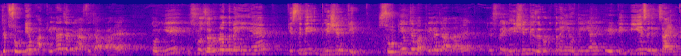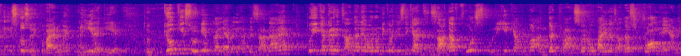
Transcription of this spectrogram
जब सोडियम अकेला जब यहाँ से जाता है तो ये इसको ज़रूरत नहीं है किसी भी इग्निशन की। सोडियम जब अकेला जाता है तो इसको इग्निशन की ज़रूरत नहीं होती, यानी एटीपीएस एंजाइम की इसको रिक्वायरमेंट नहीं रहती है। तो क्योंकि सोडियम का लेवल यहाँ पे ज़्यादा है तो ये क्या करेगा? ज़्यादा लेवल होने की वजह से क्या ज़्यादा फोर्सफुली ये क्या होगा? अंदर ट्रांसफ़र हो पाएगा, ज़्यादा स्ट्रॉन्ग है यानी।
